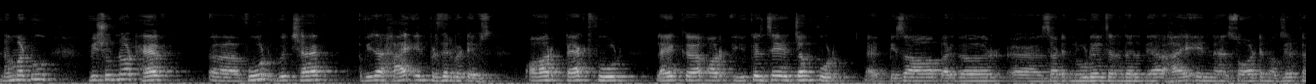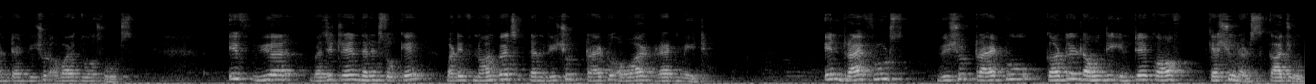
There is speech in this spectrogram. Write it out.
Number two, we should not have uh, food which have which are high in preservatives और पैक्ड फ़ूड लाइक और you can say junk food like pizza burger certain noodles and other they are high in salt and oxygen content we should avoid those foods if you are vegetarian then it's okay but if non veg then we should try to avoid red meat in dry fruits we should try to curtail down the intake of cashew nuts काजू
